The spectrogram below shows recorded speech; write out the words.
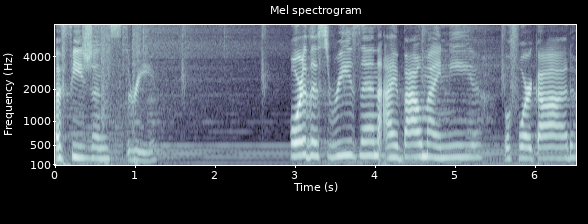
Ephesians 3. For this reason, I bow my knee before God,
